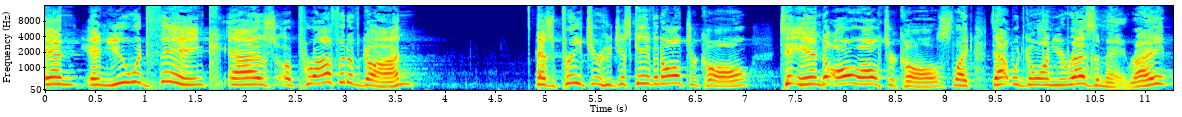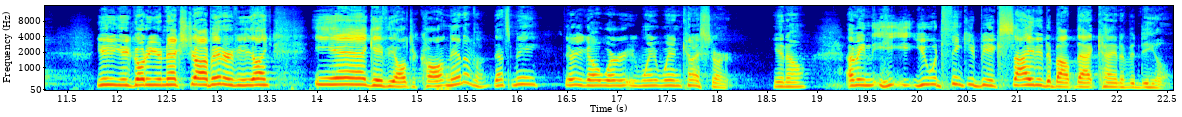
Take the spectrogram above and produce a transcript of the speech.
And, and you would think, as a prophet of God, as a preacher who just gave an altar call to end all altar calls, like that would go on your resume, right? You, you go to your next job interview, you're like, yeah, I gave the altar call at Nineveh. That's me. There you go. Where, when, when can I start? You know? I mean, he, you would think you'd be excited about that kind of a deal.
